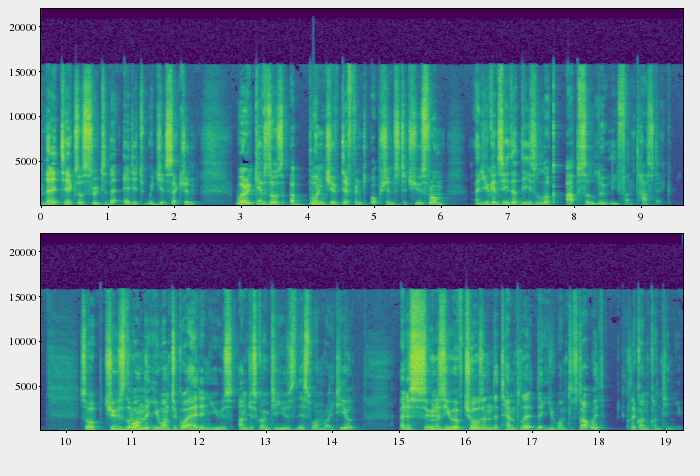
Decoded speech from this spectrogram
Then it takes us through to the edit widget section where it gives us a bunch of different options to choose from. And you can see that these look absolutely fantastic. So choose the one that you want to go ahead and use. I'm just going to use this one right here. And as soon as you have chosen the template that you want to start with, click on continue.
